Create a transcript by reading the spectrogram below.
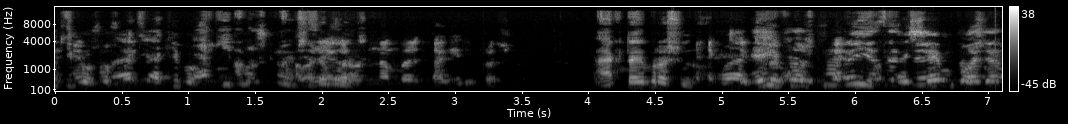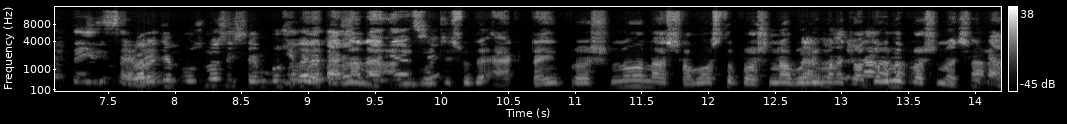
একই প্রশ্ন একই- একই প্রশ্ন। একটাই প্রশ্ন। এই প্রশ্নটাই এসেছে same প্রশ্ন। 2023 সালে। এবারে যে প্রশ্ন সেই সেম প্রশ্ন এবারে কত- বারো না না আমি বলছি শুধু একটাই প্রশ্ন না সমস্ত প্রশ্নাবলী মানে যতগুলো প্রশ্ন ছিল না,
